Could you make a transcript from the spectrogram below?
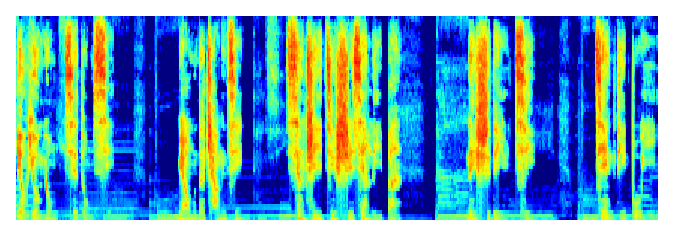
要拥有某些东西。描摹的场景像是已经实现了一般，那时的语气。坚定不移。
